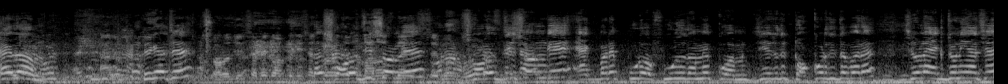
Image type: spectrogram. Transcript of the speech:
একদম। ঠিক আছে? সরোজির সঙ্গে সরোজির সঙ্গে একবারে পুরো ফুল দামে ক- যে যদি টক্কর দিতে পারে সে হলো একজনই আছে।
